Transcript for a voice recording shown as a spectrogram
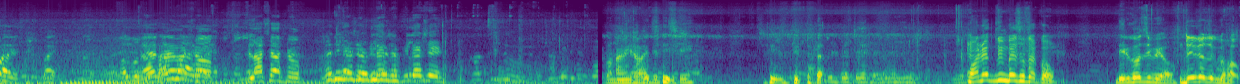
ভাই? ভাই এখন আমি খাওয়াই দিচ্ছি। অনেকদিন বেঁচে থাকো। দীর্ঘজীবী হও। দীর্ঘজীবী হও।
